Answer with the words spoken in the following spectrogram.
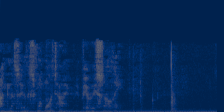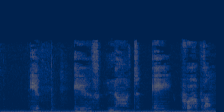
I'm going to say this one more time, very slowly. It is not a problem.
